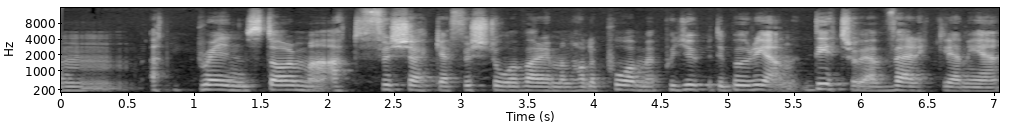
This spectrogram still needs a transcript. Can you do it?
um, att brainstorma, att försöka förstå vad det är man håller på med på djupet i början. Det tror jag verkligen är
